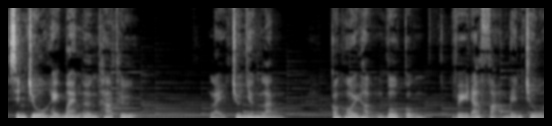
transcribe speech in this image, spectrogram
xin chúa hãy ban ơn tha thứ. Lạy chúa nhân lành con hối hận vô cùng vì đã phạm đến chúa.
